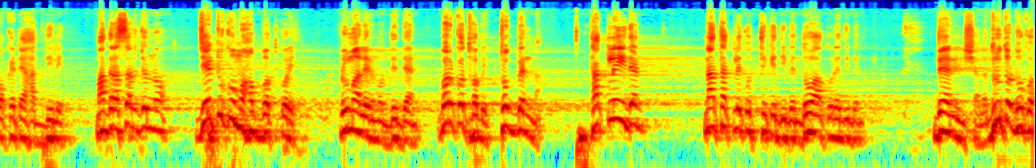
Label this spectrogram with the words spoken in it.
পকেটে হাত দিলে মাদ্রাসার জন্য যেটুকু মহব্বত করে রুমালের মধ্যে দেন, বরকত হবে, ঠকবেন না। থাকলেই দেন, না থাকলে কোত্থেকে দিবেন? দোয়া করে দিবেন। দেন ইনশাল্লাহ দ্রুত ঢুকো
